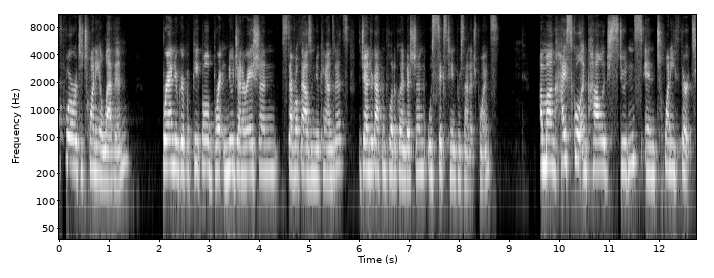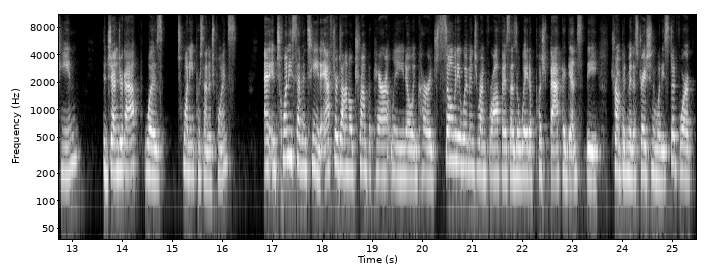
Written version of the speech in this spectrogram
Fast forward to 2011, brand new group of people, new generation, several thousand new candidates. The gender gap in political ambition was 16 percentage points. Among high school and college students in 2013, the gender gap was 20 percentage points. And in 2017, after Donald Trump apparently, you know, encouraged so many women to run for office as a way to push back against the Trump administration and what he stood for,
